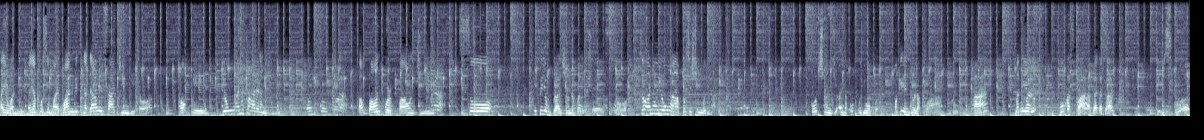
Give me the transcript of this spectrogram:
Ay, one week. Ayan po si Mark. One week na dahil sa gym dito. Okay. Yung anong pangalan ng gym? Pound for pound. A pound for pound gym. So, ito yung branch ng Novaliches. Oo. So, ano yung uh, position mo dito? Coach ng gym. Ay, naku, pwede mo pa. Mag-enroll ako, ha? Ha? Mag-enroll. Bukas pa? Agad-agad? Diyos ko, uh,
